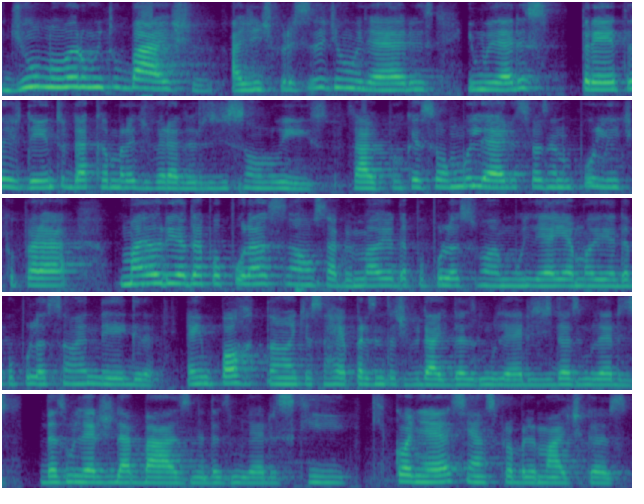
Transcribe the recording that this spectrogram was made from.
de um número muito baixo. A gente precisa de mulheres e mulheres pretas dentro da Câmara de Vereadores de São Luís, sabe? Porque são mulheres fazendo política para a maioria da população, sabe? A maioria da população é mulher e a maioria da população é negra. É importante essa representatividade das mulheres e das mulheres das mulheres da base, né? Das mulheres que, que conhecem as problemáticas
